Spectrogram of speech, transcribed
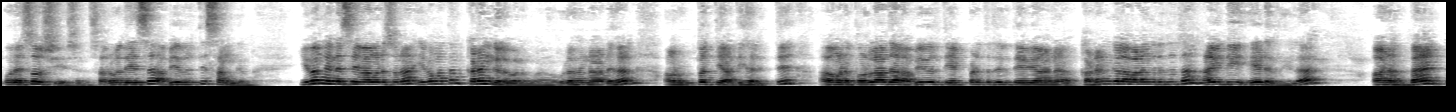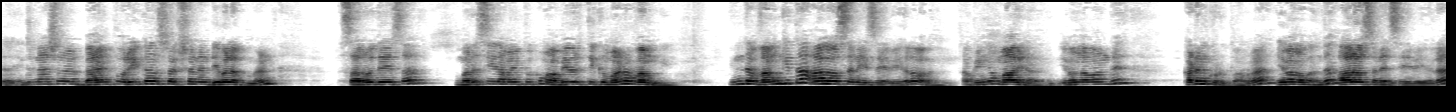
ஒரு அசோசியேஷன் சர்வதேச அபிவிருத்தி சங்கம். இவங்க என்ன செய்வாங்கன்னு சொன்னால் இவங்க தான் கடன்களை வழங்குவாங்க. உலக நாடுகள் அவங்க உற்பத்தி அதிகரித்து அவங்களோட பொருளாதார அபிவிருத்தி ஏற்படுத்துறதுக்கு தேவையான கடன்களை வழங்குறது தான் ஐடிஏடபிள்யூல ஆனால் bank international bank for reconstruction and development சர்வதேச மறுசீரமைப்புக்கும் அபிவிருத்திக்குமான வங்கி. இந்த வங்கி தான் ஆலோசனை சேவைகளை வழங்கும் அப்படிங்க மாறி நடக்கும். இவங்க வந்து கடன் கொடுப்பாங்க. இவங்க வந்து ஆலோசனை சேவைகளை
